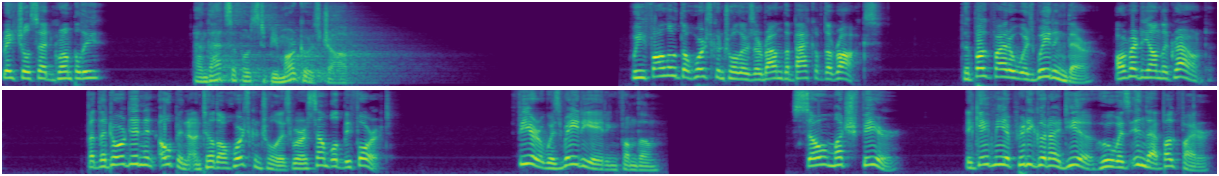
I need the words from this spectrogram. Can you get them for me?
Rachel said grumpily. And that's supposed to be Marco's job. We followed the horse controllers around the back of the rocks. The bug fighter was waiting there, already on the ground. But the door didn't open until the horse controllers were assembled before it. Fear was radiating from them. So much fear. It gave me a pretty good idea who was in that bug fighter.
